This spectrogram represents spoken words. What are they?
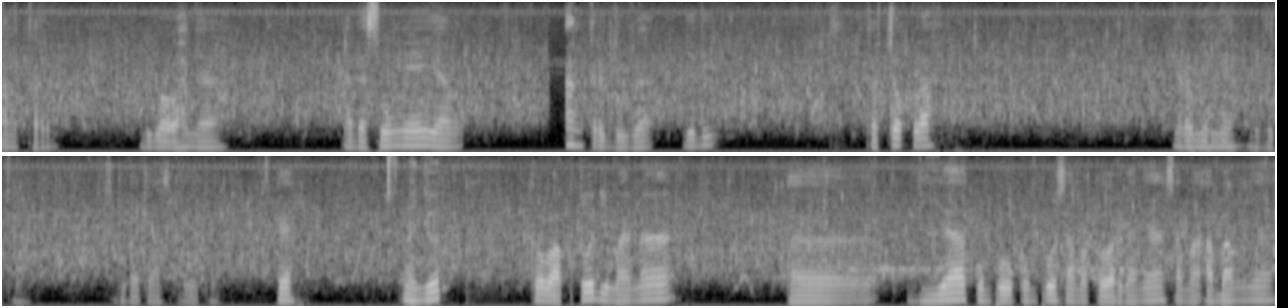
angker. Di bawahnya ada sungai yang angker juga. Jadi cocok lah nyereminnya begitu. Sedikatnya seperti itu. Oke lanjut ke waktu di mana uh, dia kumpul-kumpul sama keluarganya sama abangnya.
